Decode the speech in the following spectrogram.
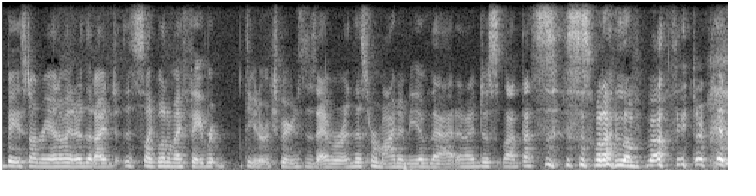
based on Reanimator that I it's like one of my favorite theater experiences ever and this reminded me of that and I just thought that's this is what I love about theater. And,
